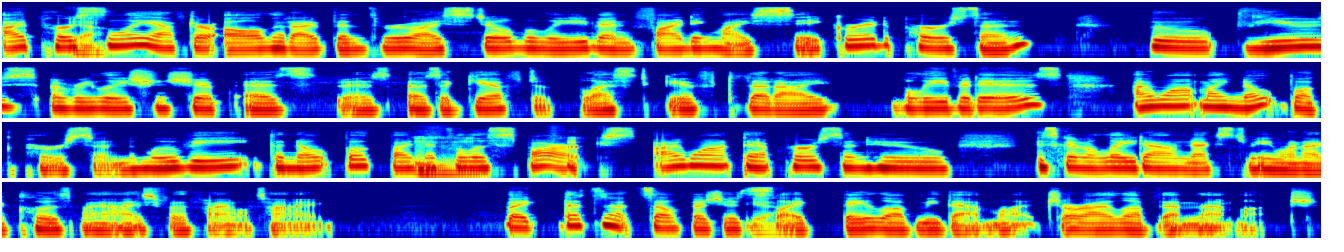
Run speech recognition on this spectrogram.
I personally, after all that I've been through, I still believe in finding my sacred person who views a relationship as as as a gift, a blessed gift that I believe it is. I want my notebook person, the movie The Notebook by Mhm. Nicholas Sparks. I want that person who is going to lay down next to me when I close my eyes for the final time. Like, that's not selfish. It's Yeah. like they love me that much or I love them that much.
